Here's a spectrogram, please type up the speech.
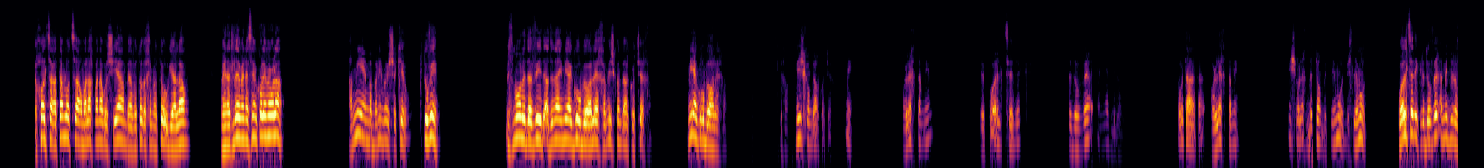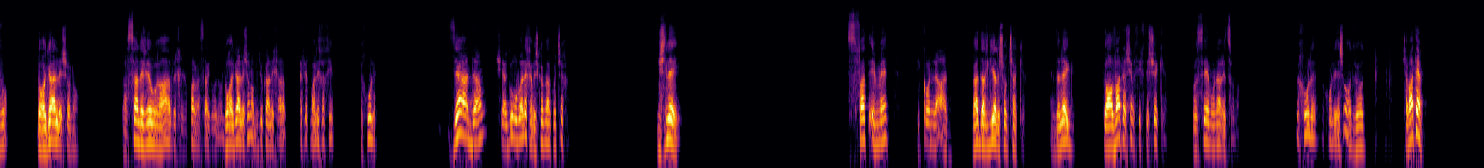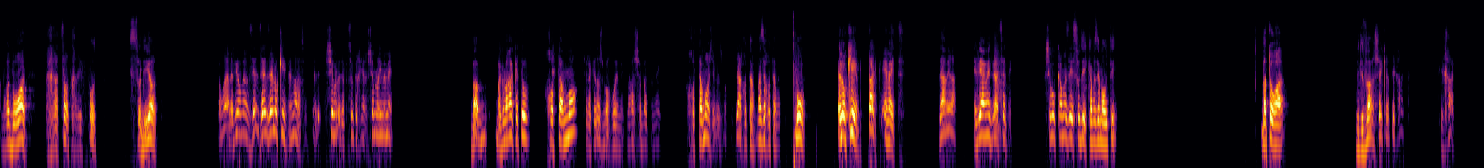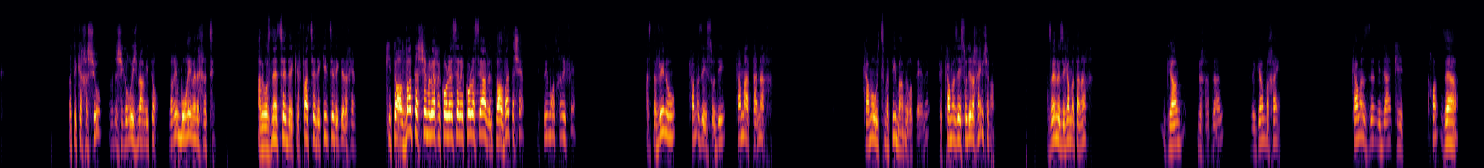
וכל צרתם לא צר, ומלאך פניו הושיעם, באהבתו וחמלתו וגאלם, וינתלה וינשם כל ימי עולם. עמי הם הבנים לא ישקרו, כתובים. מזמור לדוד, אדוני מי יגור באוהליך, מי ישכון בהר קודשך. מי יגור באוהליך? סליחה, מי ישכון בהר קודשך? מי? הולך תמים ופועל צדק ודובר אמת בדברו. תראו, אתה הולך תמים. מי שהולך בתום, בתמימות, בשלמות, פועל צדק ודובר אמת בלבו. לא רגע על לשונו, ועשה לרעהו רעה וחרפה למסע לכבודו. לא רגע על לשונו, בדיוק ההליך, ההפך מהליך אחים, וכולי. זה האדם שיגור בעליך וישכון בהר קודשך. משלי, שפת אמת תיכון לעד, ועד ארגיע לשון שקר. אני מדלג, תועבת השם שפתי שקר, ועושה אמונה רצונו. וכולי, וכולי, יש עוד ועוד. שמעתם? אמרות ברורות, נחרצות, חריפות, יסודיות. אתה רואה, הנביא אומר, זה, זה, זה אלוקים, אין מה לעשות. השם, זה פסוק אחר, השם אלוהים אמת. בגמרא כתוב, חותמו של הקדוש ברוך הוא אמת. מה השבת עונה? חותמו של הקדוש ברוך הוא, זה החותם, מה זה חותם? בום, אלוקים, טק, אמת. זה האמירה, הביא האמת והצדק. תחשבו כמה זה יסודי, כמה זה מהותי. בתורה, מדבר שקר תרחק, תרחק. לא תכחשו, לא תשקרו איש בעמיתו. דברים ברורים ונחרצים. על אוזני צדק, יפת צדק, אין צדק תלכם. כי תועבת השם אלוהיך כל עשה לכל עושה עוול, תועבת השם. ביטויים מאוד חריפים. אז תבינו כמה זה יסודי, כמה התנ"ך, כמה עוצמתי באמירות האלה, וכמה זה יסודי לחיים שלנו. אז ראינו את זה גם בתנ"ך, גם בחז"ל וגם בחיים. כמה זה מידה קריטית, נכון? זה ה...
